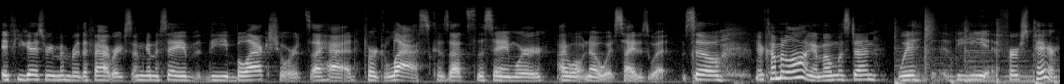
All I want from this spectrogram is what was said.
if you guys remember the fabrics, I'm going to save the black shorts I had for last because that's the same where I won't know which side is what. So they're coming along. I'm almost done with the first pair.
